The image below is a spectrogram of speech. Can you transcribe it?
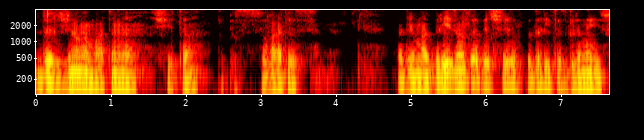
Dar žinoma, matome šitą, kaip jis suradęs vadinamą brezentą, bet čia padarytas grinai iš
